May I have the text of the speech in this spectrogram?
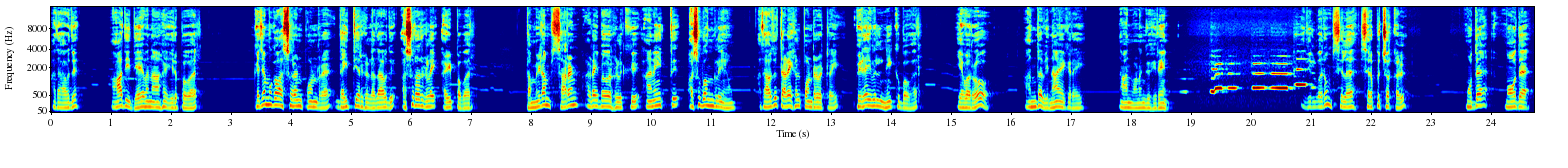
அதாவது ஆதி தேவனாக இருப்பவர். கஜமுகாசுரன் போன்ற தைத்தியர்கள் அதாவது அசுரர்களை அழிப்பவர். தம்மிடம் சரண் அடைபவர்களுக்கு அனைத்து அசுபங்களையும் அதாவது தடைகள் போன்றவற்றை விரைவில் நீக்குபவர். எவரோ அந்த விநாயகரை நான் வணங்குகிறேன். இதில் வரும் சில சிறப்புச் சொற்கள். முத மோத.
